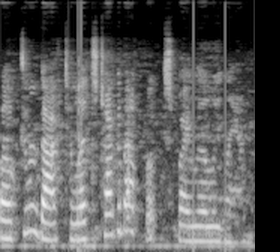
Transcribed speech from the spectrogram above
Welcome back to Let's Talk About Books by Lily Lamb.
